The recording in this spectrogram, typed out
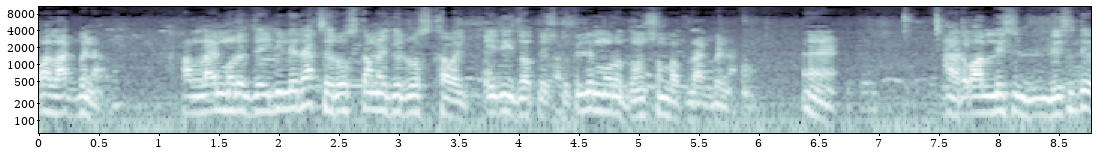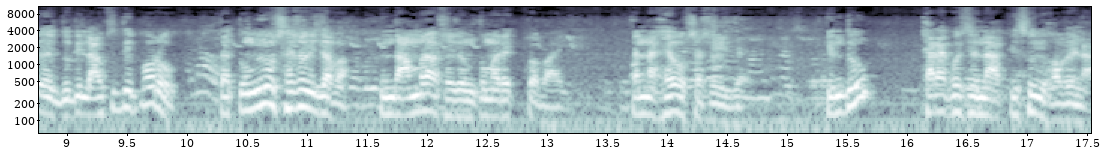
ও লাগবে না। আল্লাহ মোরে যেই বিলে রাখছে রোজ কামাই করে রোজ খাওয়াই। এই যথেষ্ট। পিলে মোর ধন সম্ভব লাগবে না। হ্যাঁ। আর ওর লিচুতে যদি লাউচুতে পড়ো তা তুমিও শেষ হয়ে যাবা। কিন্তু আমরাও শেষ হব তোমার একটু ভাই। কেন না হেও শেষ হয়ে যায়। কিন্তু তারা কইছে না কিছুই হবে না।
